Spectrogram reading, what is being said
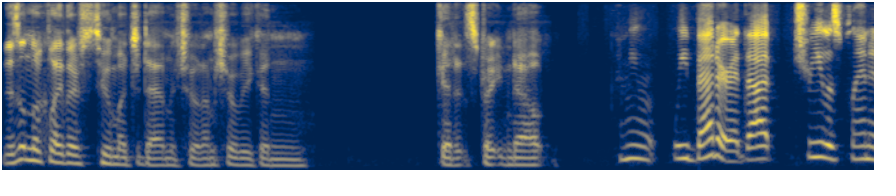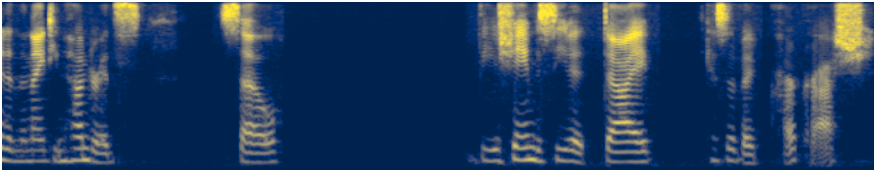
It doesn't look like there's too much damage to it. I'm sure we can get it straightened out. I mean, we better. That tree was planted in the 1900s, so be ashamed to see it die because of a car crash.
